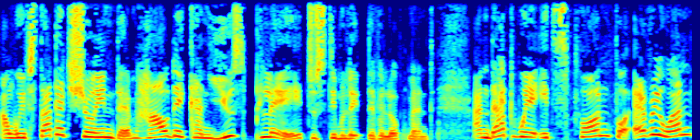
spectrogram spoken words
And we've started showing them how they can use play to stimulate development. And that way it's fun for everyone.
